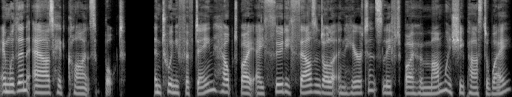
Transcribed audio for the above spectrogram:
and within hours had clients booked. In 2015, helped by a $30,000 inheritance left by her mum when she passed away,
